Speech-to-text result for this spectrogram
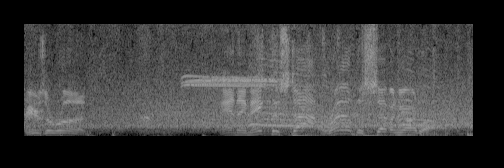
Here's a run. And they make the stop around the seven-yard line.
